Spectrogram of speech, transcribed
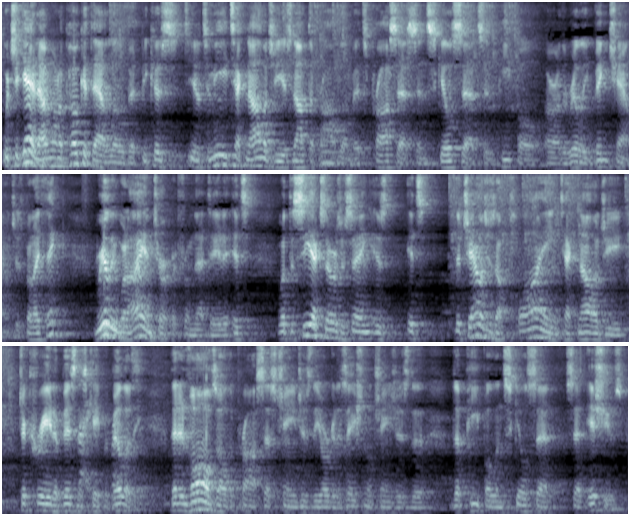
Which again, I want to poke at that a little bit because you know, to me, technology is not the problem. It's process and skill sets and people are the really big challenges. But I think really what I interpret from that data, it's what the CXOs are saying is it's the challenge is applying technology to create a business Right, capability right. That involves all the process changes, the organizational changes, the the people and skill set set issues.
